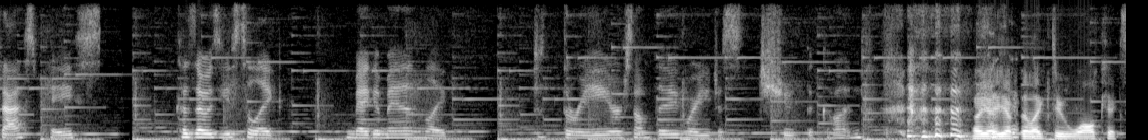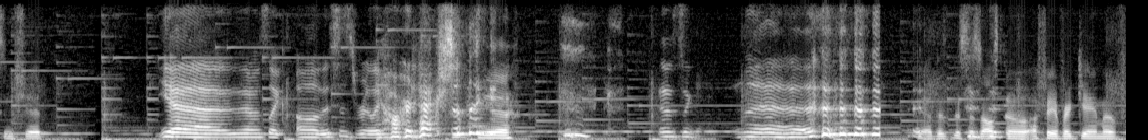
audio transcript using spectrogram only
fast paced because I was used to like Mega Man like three or something where you just shoot the gun. Oh yeah, you have to like do wall kicks and shit. yeah, and I was like, oh, this is really hard actually. Yeah, I was like, "Nah." yeah. This, this is also a favorite game of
